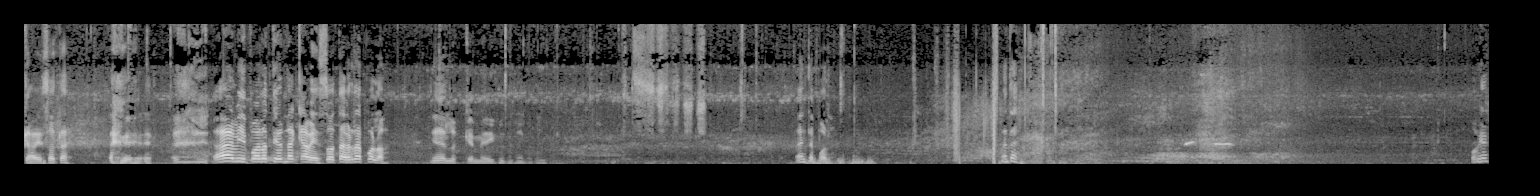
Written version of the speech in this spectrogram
Cabezota. Ay, mi polo tiene una cabezota, ¿verdad, polo? Ya es lo que me dijo. Vente, polo. Vente. Over here.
